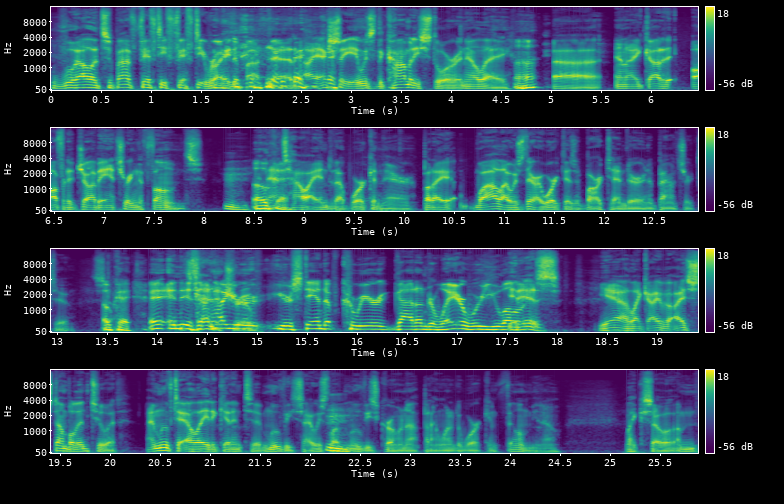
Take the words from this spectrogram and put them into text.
Well, it's about 50-50 right about that. I actually it was the comedy store in L.A. Uh-huh. Uh, and I got offered a job answering the phones. Mm. Okay. That's how I ended up working there. But I, while I was there, I worked as a bartender and a bouncer too. So okay, and, and is that how true. your your stand up career got underway, or were you? All it is. Yeah, like I I stumbled into it. I moved to L.A. to get into movies. I always mm. loved movies growing up, and I wanted to work in film. You know, like so. Um,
